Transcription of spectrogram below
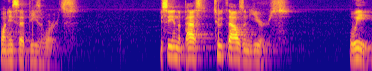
when he said these words. You see, in the past 2,000 years, we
